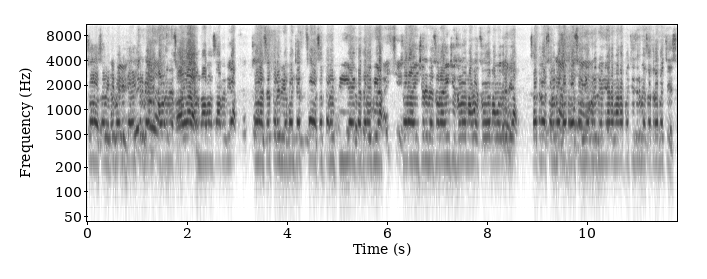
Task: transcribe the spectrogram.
सोळा सौ एटी बावीस चाळीस रुपये. एकावन्न रुपये. सोळा बावन्न साठ रुपये. सोळा सत्तर रुपये. पंच्याहत्तर सोळा सत्तर रुपये. एकाहत्तर रुपये. सोळा ऐंशी रुपये सोळा ऐंशी सोळा नव्वद सोळा नव्वद रुपये सतरा सौ रुपये. सतरा सौ एक रुपये ग्यारह बारा पच्चीस रुपये सतरा पच्चीस.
